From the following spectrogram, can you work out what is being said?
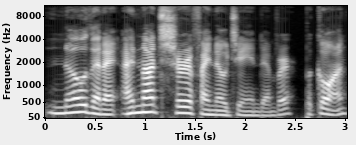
know that I. I'm not sure if I know Jay in Denver, but go on.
